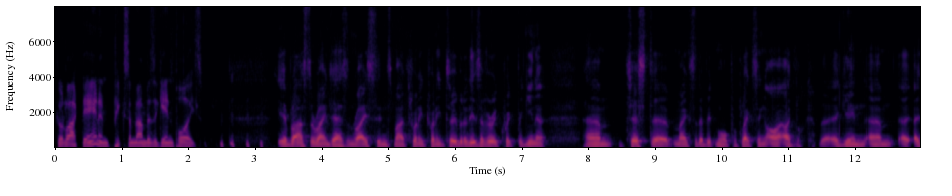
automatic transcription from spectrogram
good luck, Dan, and pick some numbers again, please. yeah, Blaster Ranger hasn't raced since March 2022, but it is a very quick beginner um, just uh, makes it a bit more perplexing. I, I look again. Um, I,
